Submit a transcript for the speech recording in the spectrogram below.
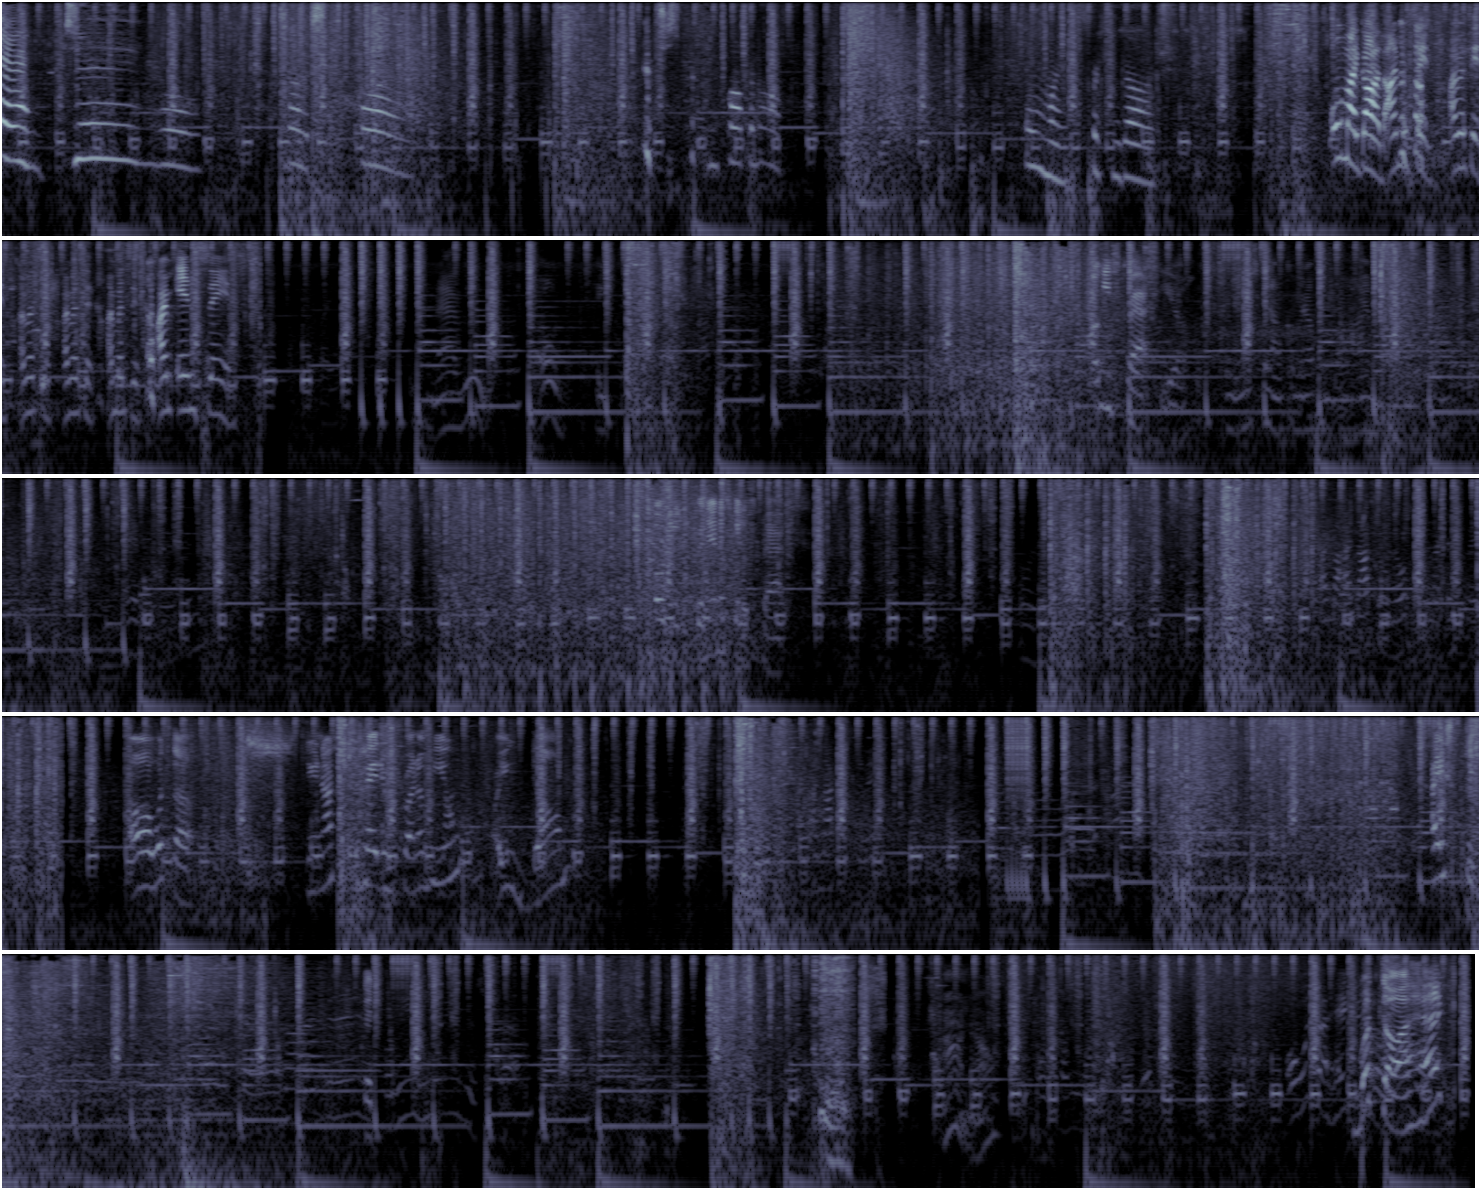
Oh, dang, bro. That's oh. It's just freaking popping off. Oh my freaking gosh. Oh my god, I'm insane. I'm insane. I'm insane. I'm insane. I'm insane. I'm insane. Oh, Oh, what the? Do you not see the head in front of you? Are you dumb? I. I don't know. Oh, what the heck?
